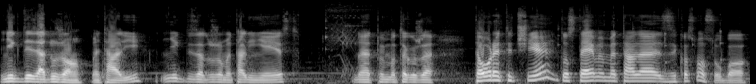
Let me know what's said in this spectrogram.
Nigdy za dużo metali. Nigdy za dużo metali nie jest. Nawet pomimo tego, że teoretycznie dostajemy metale z kosmosu, bo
